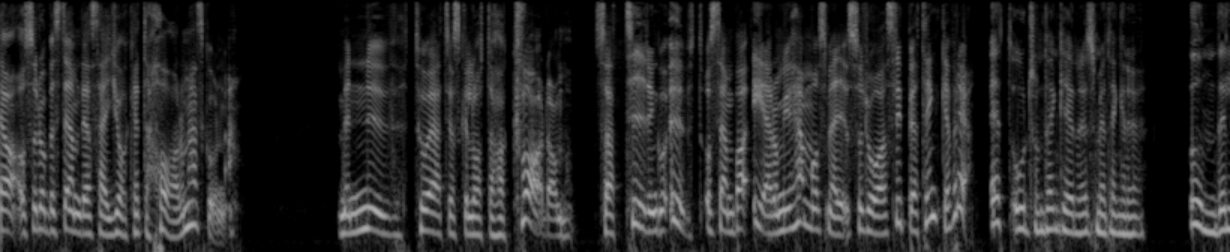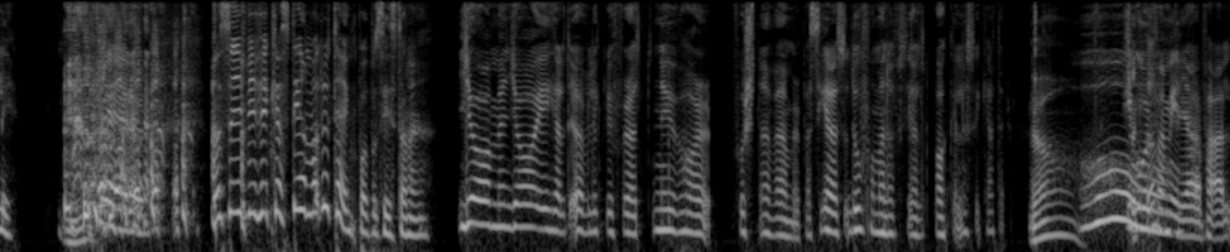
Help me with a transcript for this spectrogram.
Ja, och så då bestämde jag så här, jag kan inte ha de här skorna. Men nu tror jag att jag ska låta ha kvar dem så att tiden går ut och sen bara är de ju hemma hos mig så då slipper jag tänka på det. Ett ord som, tänker jag nu, som jag tänker nu. Underlig. Det är du. Vad säger vi, vilka sten vad har du tänkt på på sistone? Ja, men jag är helt överlycklig för att nu har första november passerat och då får man officiellt baka lussekatter. Ja. I vår familj i alla fall.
